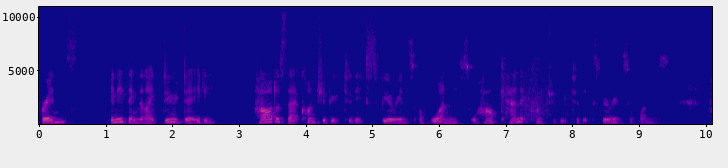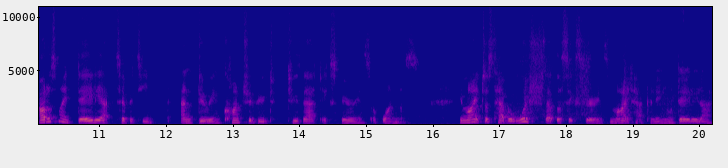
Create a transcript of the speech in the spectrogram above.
friends, anything that I do daily, how does that contribute to the experience of oneness? Or how can it contribute to the experience of oneness? How does my daily activity and doing contribute to that experience of oneness? You might just have a wish that this experience might happen in your daily life.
